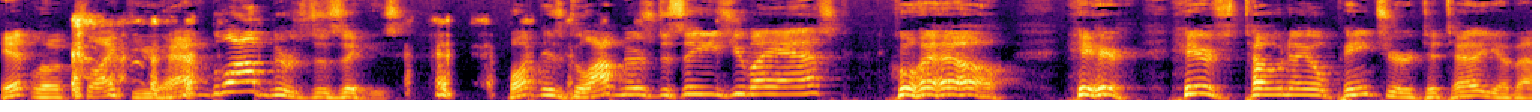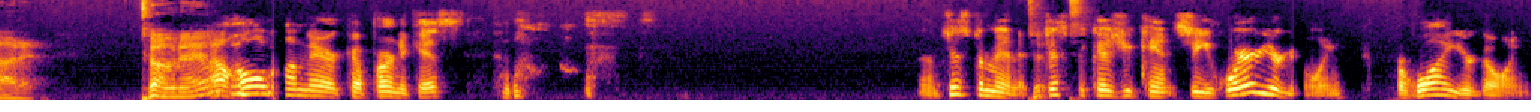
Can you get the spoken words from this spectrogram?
It looks like you have Globner's disease. What is Globner's disease, you may ask? Well, here, here's Toenail Pincher to tell you about it. Toenail? Now hold on there, Copernicus. Now, just a minute. Just because you can't see where you're going or why you're going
